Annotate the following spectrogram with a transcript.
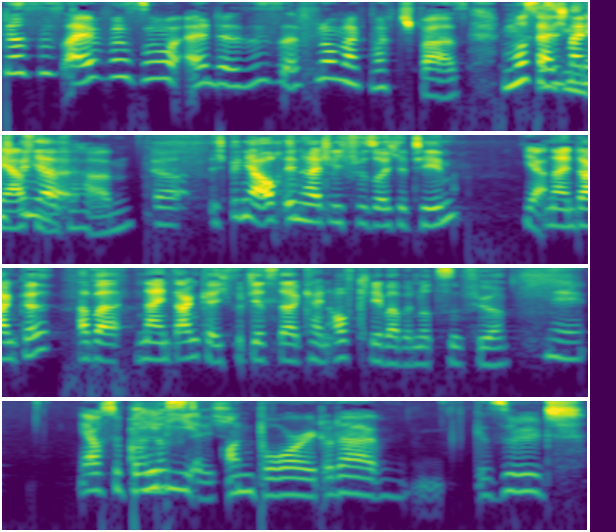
Das ist einfach so, Alter, das ist, Flohmarkt macht Spaß. Du musst Also halt ich meine, die ich Nerven ja- dafür haben. Ja, ich bin ja auch inhaltlich für solche Themen. Ja. Nein, danke. Aber nein, danke. Ich würde jetzt da keinen Aufkleber benutzen für. Nee. Ja, auch so Oh, Baby lustig. on board oder Sylt,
